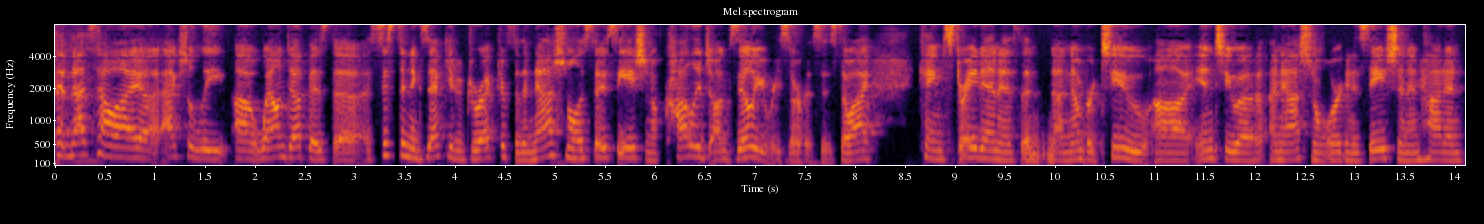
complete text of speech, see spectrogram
and, that's how I uh, actually uh, wound up as the assistant executive director for the National Association of College Auxiliary Services. So I came straight in as a, a number two uh, into a, a, national organization and had an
